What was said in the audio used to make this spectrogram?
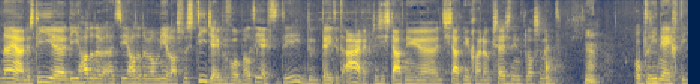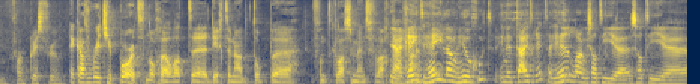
nou ja, dus die, eh, die, hadden er, die hadden er wel meer last van. Dus TJ bijvoorbeeld, die, heeft, die deed het aardig. Dus die staat nu, eh, die staat nu gewoon ook zesde in het klassement. Ja. Op 3.19 van Chris Froome. Ik had Richie Port nog wel wat eh, dichter naar de top eh, van het klassement verwacht. Ja, nog, reed heel lang heel goed in de tijdrit. Heel lang zat hij, eh, zat hij, eh,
